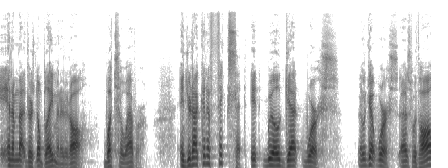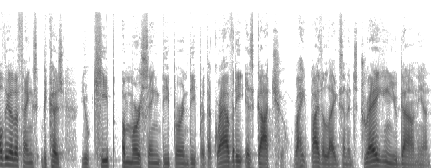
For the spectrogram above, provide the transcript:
and I'm not, there's no blame in it at all whatsoever. And you're not going to fix it, it will get worse. It'll get worse, as with all the other things, because you keep immersing deeper and deeper. The gravity has got you right by the legs and it's dragging you down in.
